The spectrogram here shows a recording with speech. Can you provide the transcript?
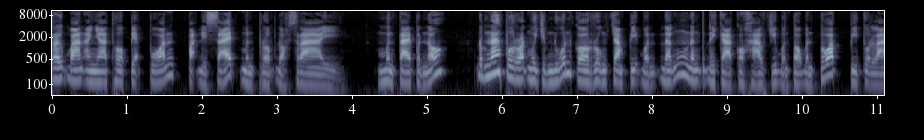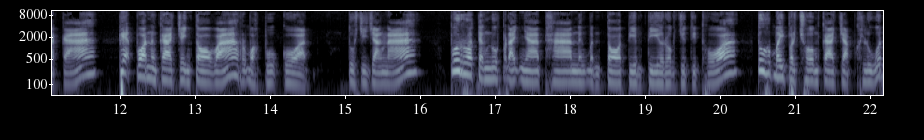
ត្រូវបានអាជ្ញាធរពាក់ព័ន្ធបដិសេធមិនព្រមដោះស្រាយ មិនតែប៉ុណ្ណោះតំណាងពលរដ្ឋមួយចំនួនក៏រងចាំពាក្យបណ្ដឹងនិងដីកាកោះហៅជាបន្តបន្ទាប់ពីតុលាការពាក់ព័ន្ធនឹងការចេញតវ៉ារបស់ពួកគាត់ទោះជាយ៉ាងណាពលរដ្ឋទាំងនោះបដិញ្ញាថានឹងបន្តទៀមទារោគយុតិធធទោះបីប្រឈមការចាប់ខ្លួន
